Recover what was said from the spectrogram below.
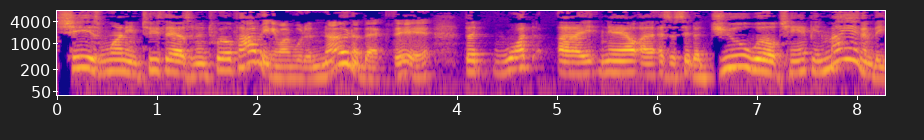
she has won in 2012. Hardly anyone would have known her back there. But what a now, uh, as I said, a dual world champion may even be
